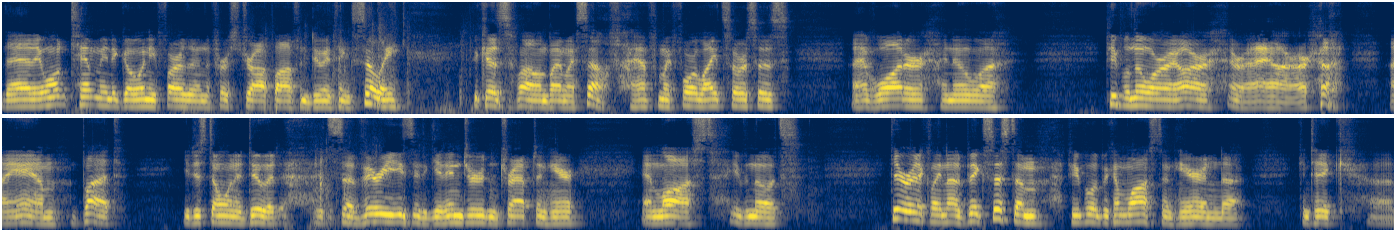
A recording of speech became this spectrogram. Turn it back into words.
that it won't tempt me to go any farther in the first drop off and do anything silly because, well, I'm by myself. I have my four light sources. I have water. I know uh, people know where I are, or I are, I am, but you just don't want to do it. It's uh, very easy to get injured and trapped in here and lost, even though it's theoretically not a big system. People have become lost in here and uh, can take uh,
